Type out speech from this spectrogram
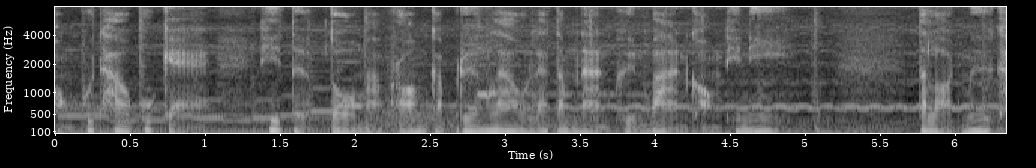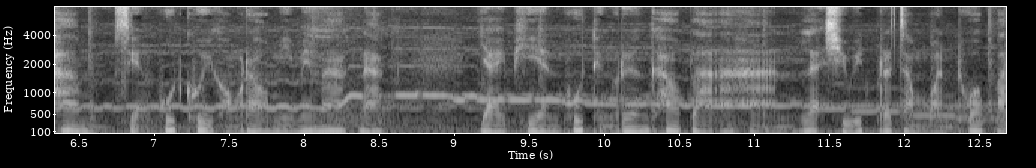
ของผู้เฒ่าผู้แก่ ที่เติบโตมาพร้อมกับเรื่องเล่าและตำนานพื้นบ้านของที่นี่ ตลอดมื้อค่ำเสียงพูดคุยของเรามีไม่มากนัก ยายเพียรพูดถึงเรื่องข้าวปลาอาหาร และชีวิตประจำวันทั่วไป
